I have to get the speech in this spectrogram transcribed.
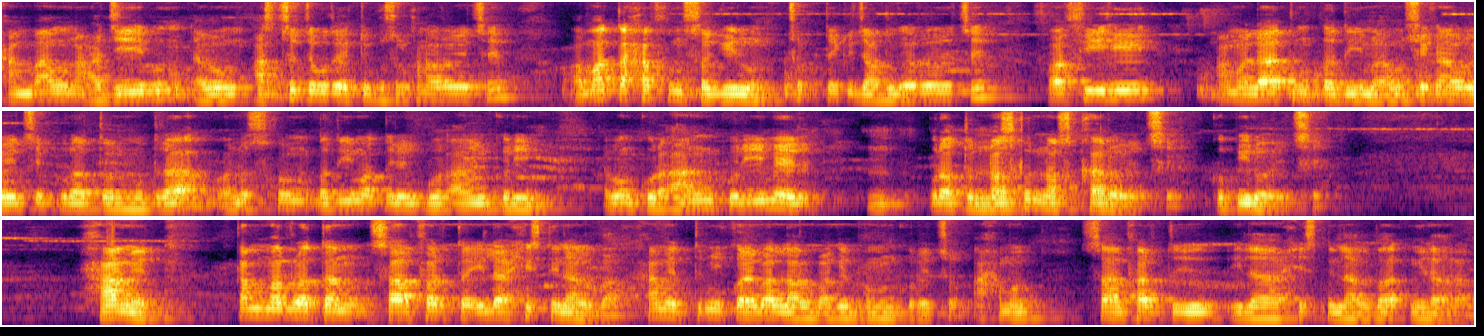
হাম্মামুন আজিবুন এবং আশ্চর্যবোধক একটি গোসলখানা রয়েছে। আমা তাহাফুন সগিরুন, ছোট্ট একটি জাদুঘর রয়েছে। ওয়াফিহি আমালাতুন কদিমা এবং সেখানে রয়েছে পুরাতন মুদ্রা অনুষ্কুন কদিমাতুল কোরআন করিম এবং কোরআন করিমের পুরাতন নস্ক নস্কা রয়েছে, কপি রয়েছে। হামেদ কাম্মাররাতান সাফার ইলা হিসনিন আলবাগ হামেদ, তুমি কয়বার লালবাগে ভ্রমণ করেছ? আহমদ সাফার তু ইলা হিসনিন আলবাগ মিরারান।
